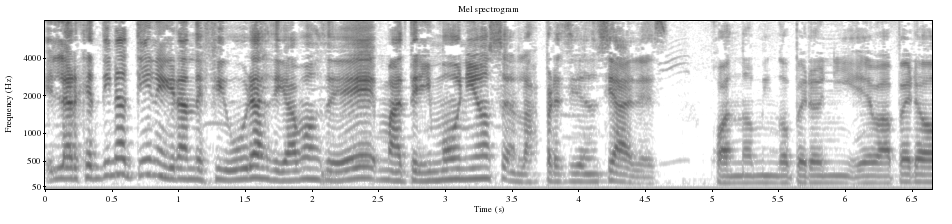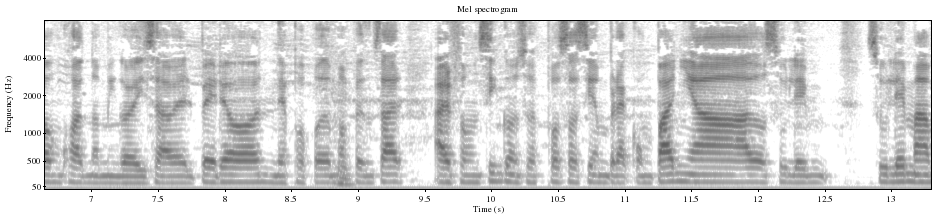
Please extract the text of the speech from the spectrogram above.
La Argentina tiene grandes figuras, digamos, de matrimonios en las presidenciales. Juan Domingo Perón y Eva Perón, Juan Domingo e Isabel Perón, después podemos Mm. pensar Alfonsín con su esposa siempre acompañado, Zulem, Zulema,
